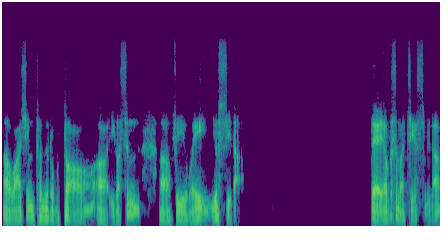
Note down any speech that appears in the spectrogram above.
어, 워싱턴으로부터 어, 이것은 어, VOA 뉴스이다. 네, 여기서 마치겠습니다.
